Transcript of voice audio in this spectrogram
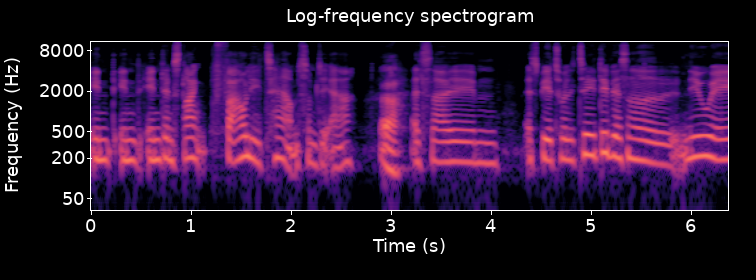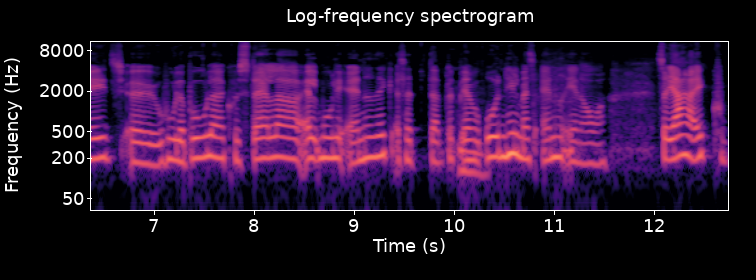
end, end, end den strengt faglige term, som det er. Ja. Altså, øh, at spiritualitet, det bliver sådan noget New Age, øh, hula bula, krystaller og alt muligt andet. Ikke? Altså, der, der bliver mm. rodet en hel masse andet ind over. Så jeg har ikke kunne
